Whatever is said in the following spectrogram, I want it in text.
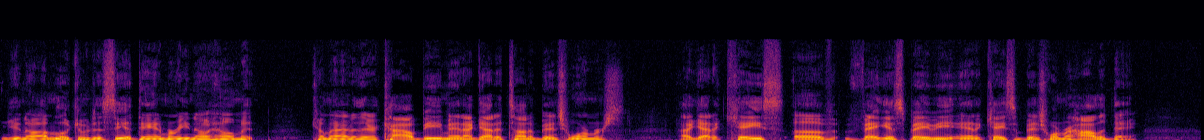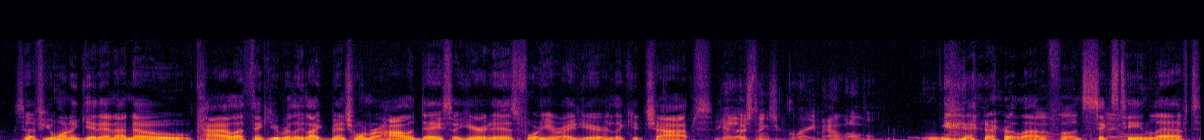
you know, I'm looking to see a Dan Marino helmet come out of there. Kyle B, man, I got a ton of bench warmers. I got a case of Vegas baby and a case of bench warmer holiday. So if you want to get in, I know Kyle, I think you really like bench warmer holiday. So here it is for you right here. Lick your chops. Yeah, those things are great, man. I love them. Yeah, they're a lot I of fun. 16 all- left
